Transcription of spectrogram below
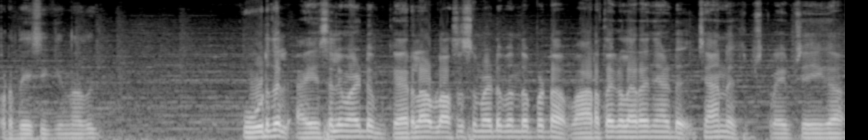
പ്രതീക്ഷിക്കുന്നത്. കൂടുതൽ ഐ എസ് എല്ലുമായിട്ടും കേരള ബ്ലാസ്റ്റേഴ്സുമായിട്ട് ബന്ധപ്പെട്ട വാർത്തകൾ അറിഞ്ഞായിട്ട് ചാനൽ സബ്സ്ക്രൈബ് ചെയ്യുക.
